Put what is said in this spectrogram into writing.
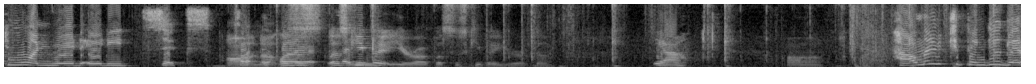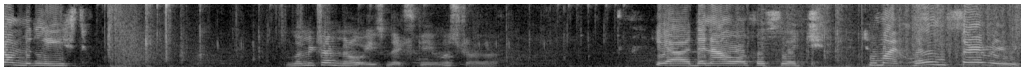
286. Oh no, let's just, let's keep it Europe. Let's just keep it Europe then. Yeah. Uh, How much ping do you get on Middle East? let me try Middle East next game. Let's try that. Yeah, then I'll also switch to my home server.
